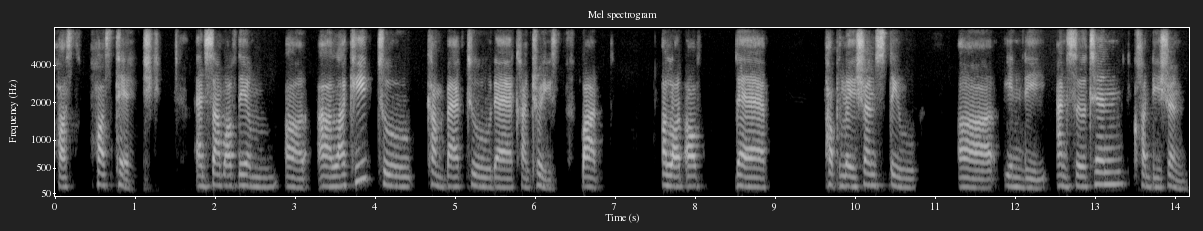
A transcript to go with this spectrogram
host- hostage and some of them uh, are lucky to come back to their countries, but a lot of their population still uh, in the uncertain condition.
